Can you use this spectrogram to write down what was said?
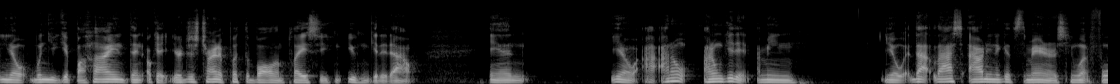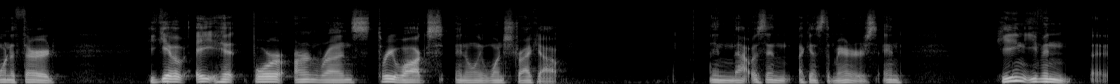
you know when you get behind then okay you're just trying to put the ball in place so you can you can get it out. And you know I, I don't I don't get it. I mean you know that last outing against the Mariners he went four and a third. He gave up eight hit four earned runs three walks and only one strikeout. And that was in against the Mariners. And he didn't even uh,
